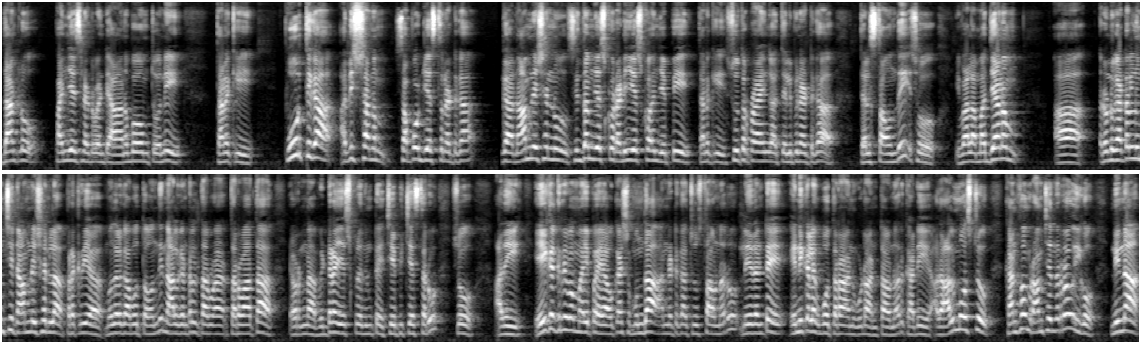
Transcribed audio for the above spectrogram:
దాంట్లో పనిచేసినటువంటి ఆ అనుభవంతో తనకి పూర్తిగా అధిష్టానం సపోర్ట్ చేస్తున్నట్టుగా ఇంకా నామినేషన్ను సిద్ధం చేసుకో రెడీ చేసుకో అని చెప్పి తనకి సూత్రప్రాయంగా తెలిపినట్టుగా తెలుస్తూ ఉంది. సో ఇవాళ మధ్యాహ్నం రెండు గంటల నుంచి నామినేషన్ల ప్రక్రియ మొదలు కాబోతూ ఉంది. నాలుగు గంటల తర్వా- తర్వాత ఎవరన్నా విడ్డ్రా చేసుకునేది ఉంటే చేపించేస్తారు సో అది ఏకగ్రీవం అయిపోయే అవకాశం ఉందా అన్నట్టుగా చూస్తూ ఉన్నారు. లేదంటే ఎన్నికలకు పోతారా అని కూడా అంటా ఉన్నారు. కానీ అది ఆల్మోస్ట్ కన్ఫర్మ్ రామచంద్రరావు. ఇగో నిన్న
